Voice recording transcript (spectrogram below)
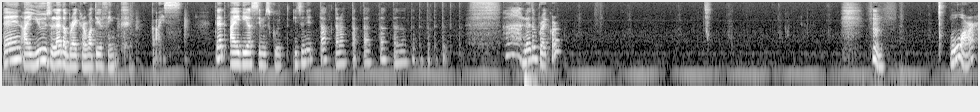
Then I use ladder breaker. What do you think, guys? That idea seems good, isn't it? Tak, tak, tak, tak, tak, tak, tak, tak, tak, tak, tak. Ah, ladder breaker. Hmm. Or,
